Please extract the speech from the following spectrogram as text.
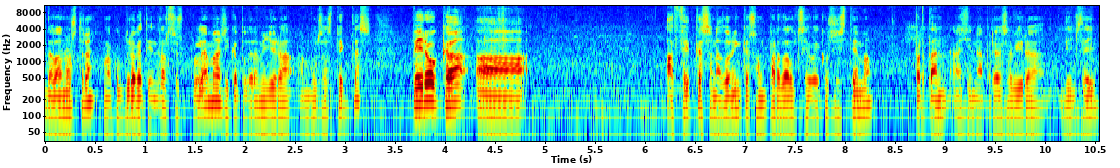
de la nostra, una cultura que tindrà els seus problemes i que podrà millorar en molts aspectes, però que eh, ha fet que se n'adonin que són part del seu ecosistema, per tant, hagin après a viure dins d'ell,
